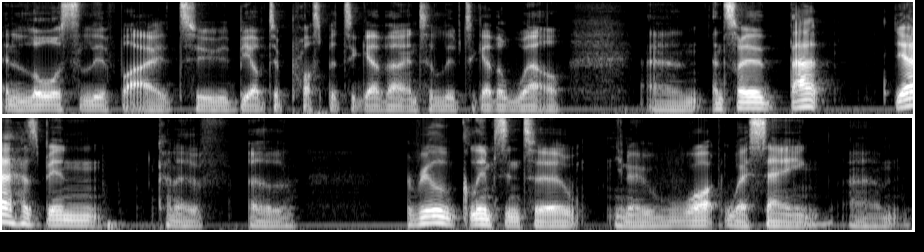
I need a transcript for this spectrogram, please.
and laws to live by to be able to prosper together and to live together well. And and so that yeah has been kind of a, a real glimpse into you know what we're saying. Um,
